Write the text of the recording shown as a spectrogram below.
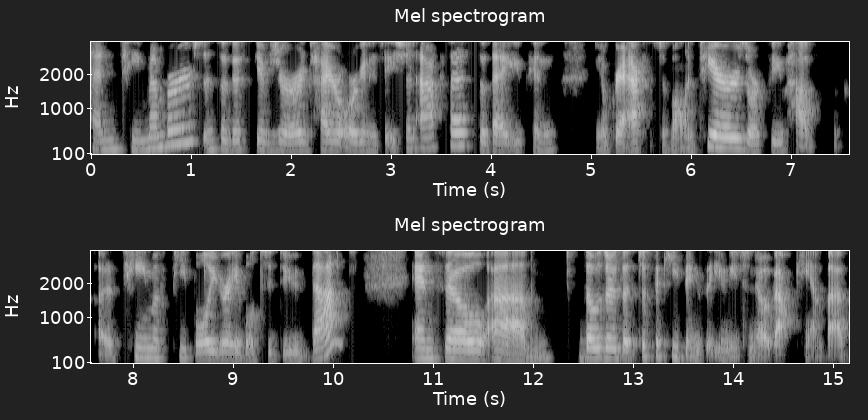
10 team members and so this gives your entire organization access so that you can you know grant access to volunteers or if you have a team of people you're able to do that. And so um, those are the just the key things that you need to know about canva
